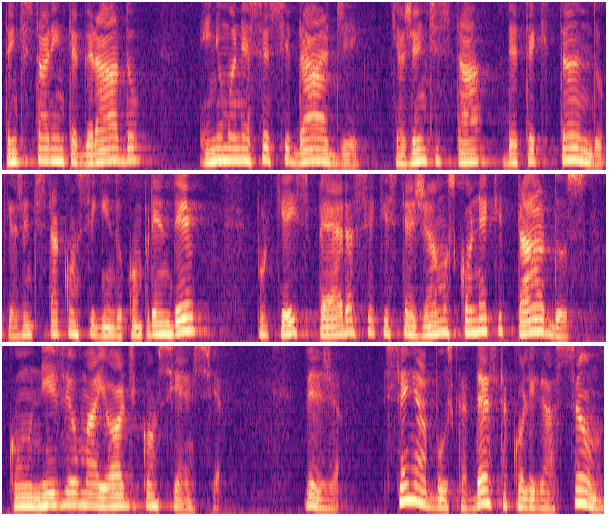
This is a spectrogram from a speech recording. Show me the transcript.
tem que estar integrado em uma necessidade que a gente está detectando, que a gente está conseguindo compreender, porque espera-se que estejamos conectados com um nível maior de consciência. Veja, sem a busca desta coligação,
